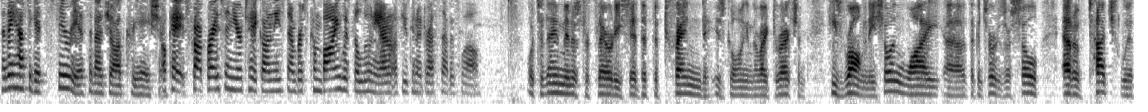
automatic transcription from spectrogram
and they have to get serious about job creation. Okay, Scott Brison, your take on these numbers combined with the loonie. I don't know if you can address that as well. Well, today Minister Flaherty said that the trend is going in the right direction. He's wrong, and he's showing why uh, the Conservatives are so out of touch with,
